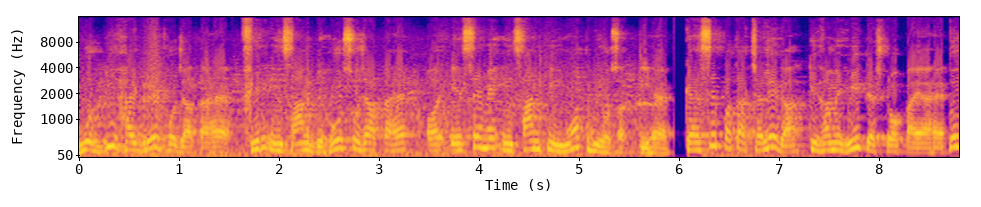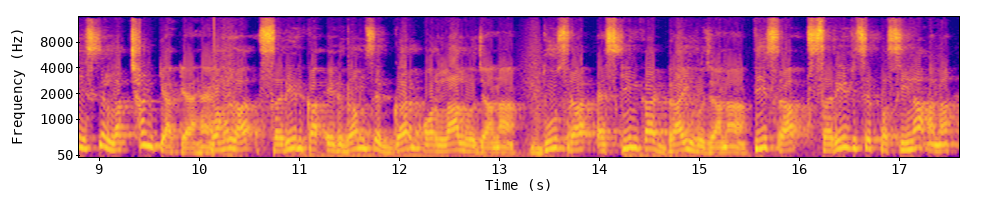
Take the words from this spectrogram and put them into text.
वो डिहाइड्रेट हो जाता है। फिर इंसान बेहोश हो जाता है और ऐसे में इंसान की मौत भी हो सकती है। कैसे पता चलेगा कि हमें हीट स्ट्रोक आया है? तो इसके लक्षण क्या क्या हैं? पहला, शरीर का एकदम से गर्म और लाल हो जाना। दूसरा स्किन का ड्राई हो जाना। तीसरा, शरीर से पसीना आना,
